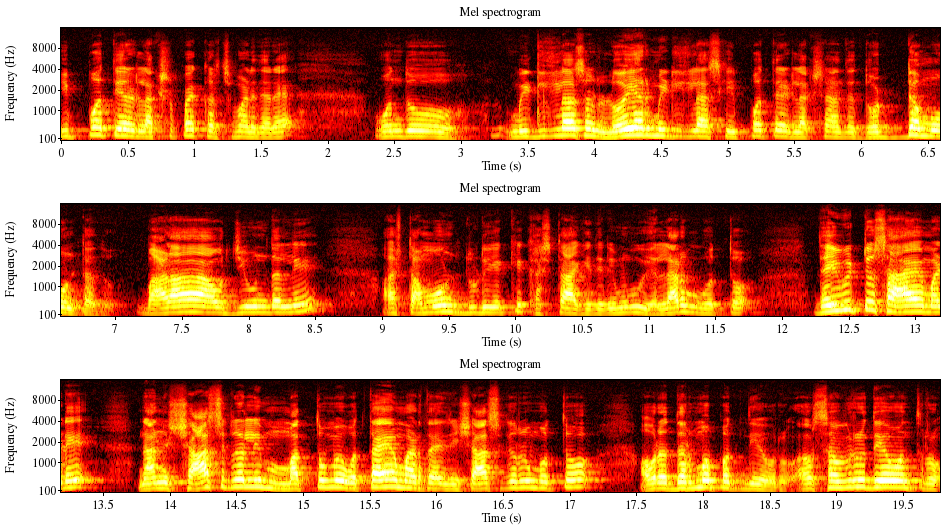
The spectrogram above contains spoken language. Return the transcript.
ಇಪ್ಪತ್ತೆರಡು ಲಕ್ಷ ರೂಪಾಯಿ ಖರ್ಚು ಮಾಡಿದ್ದಾರೆ. ಒಂದು ಮಿಡ್ಲ್ ಕ್ಲಾಸ್ ಒಂದು ಲೋಯರ್ ಮಿಡ್ಲ್ ಕ್ಲಾಸ್ಗೆ ಇಪ್ಪತ್ತೆರಡು ಲಕ್ಷ ಅಂದರೆ ದೊಡ್ಡ ಅಮೌಂಟ್ ಅದು. ಭಾಳ ಅವ್ರ ಜೀವನದಲ್ಲಿ ಅಷ್ಟು ಅಮೌಂಟ್ ದುಡಿಯೋಕ್ಕೆ ಕಷ್ಟ ಆಗಿದೆ. ನಿಮಗೂ ಎಲ್ಲರಿಗೂ ಗೊತ್ತು. ದಯವಿಟ್ಟು ಸಹಾಯ ಮಾಡಿ. ನಾನು ಶಾಸಕರಲ್ಲಿ ಮತ್ತೊಮ್ಮೆ ಒತ್ತಾಯ ಮಾಡ್ತಾ ಇದ್ದೀನಿ. ಶಾಸಕರು ಮತ್ತು ಅವರ ಧರ್ಮಪತ್ನಿಯವರು, ಅವ್ರ ಸಹೃದಯವಂತರು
